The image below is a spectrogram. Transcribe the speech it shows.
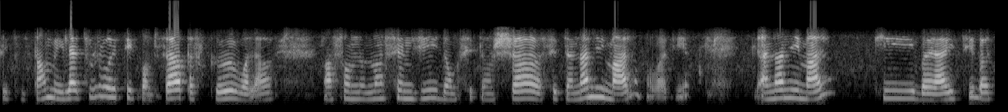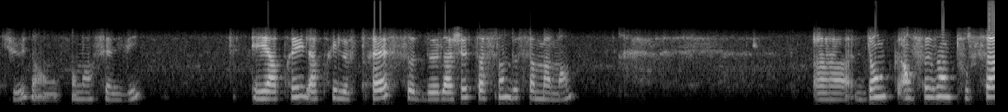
c'est tout le temps. Mais il a toujours été comme ça parce que, voilà, dans son ancienne vie, donc c'est un chat, c'est un animal, on va dire. Un animal qui ben, a été battu dans son ancienne vie. Et après, il a pris le stress de la gestation de sa maman. Euh, donc, en faisant tout ça,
